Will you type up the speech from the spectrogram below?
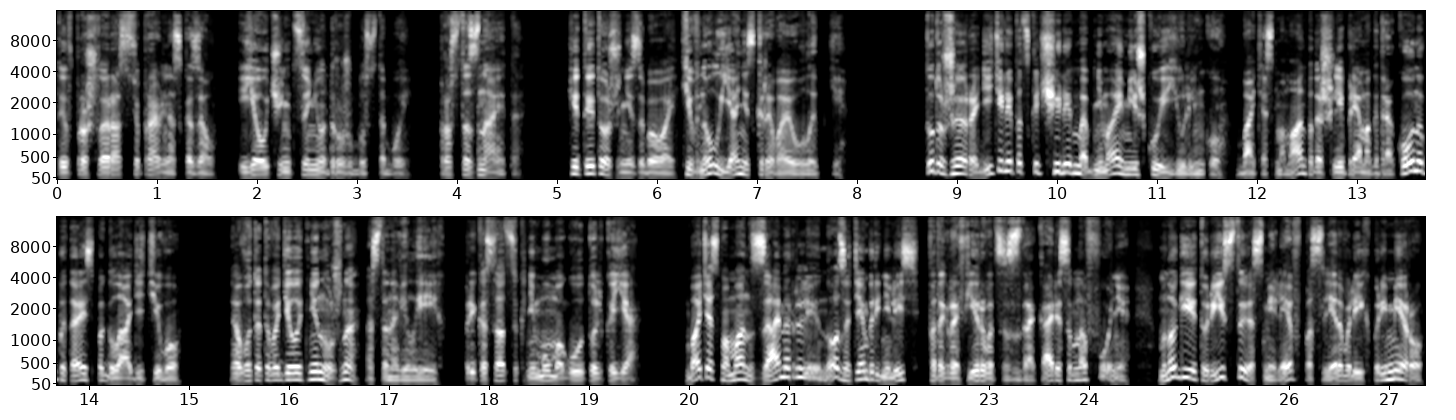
Ты в прошлый раз все правильно сказал, и я очень ценю дружбу с тобой. Просто знай это. И ты тоже не забывай», – кивнул я, не скрывая улыбки. Тут уже родители подскочили, обнимая Мишку и Юленьку. Батя с маман подошли прямо к дракону, пытаясь погладить его. «А вот этого делать не нужно», – остановил я их. «Прикасаться к нему могу только я». Батя с маман замерли, но затем принялись фотографироваться с дракарисом на фоне. Многие туристы, осмелев, последовали их примеру,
